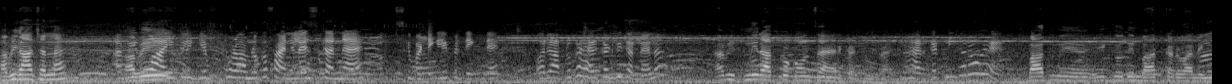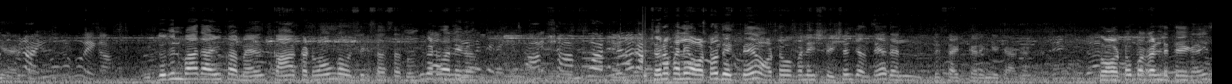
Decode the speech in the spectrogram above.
अभी कहाँ चलना है? अभी, अभी- आयु के लिए गिफ्ट थोड़ा हम लोग को फाइनलाइज करना है उसके बर्थडे के लिए फिर देखते हैं। और आप लोग का हेयर कट भी करना है ना? अब इतनी रात को कौन सा हेयर कट होगा? नहीं करोगे? बाद में एक दो दिन बाद कटवा हाँ लेंगे तो आयु का कब होएगा? एक दो दिन बाद आयु का मैं कहाँ कटवाऊँगा उसी के साथ साथ वो भी कटवा लेगा। आप शाम को आते हो ना चलो पहले ऑटो देखते हैं ऑटो पहले स्टेशन चलते हैं देन डिसाइड करेंगे क्या करना है। तो ऑटो पकड़ लेते हैं गाइस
